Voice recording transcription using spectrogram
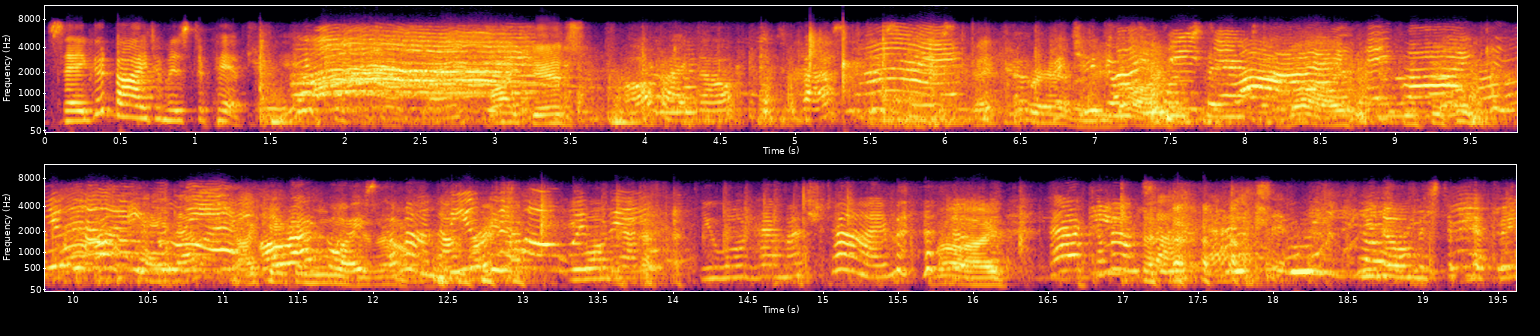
say goodbye to Mr. Petrie. Bye, kids. All right, now. Class is dismissed. Thank you for having Richie, me. don't you Bye. want to stay? Bye. Okay, then. I All can't right, come home with boys, you come now. on now. You hurry come up. home You with won't me. have you won't have much time. Bye. Ah, come on, son. That's it. You know, Mr. Petrie,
